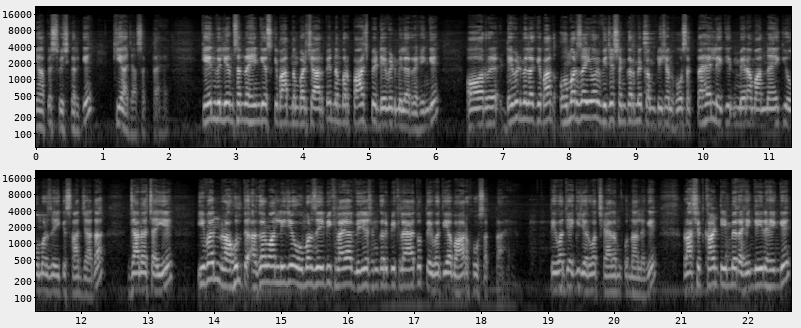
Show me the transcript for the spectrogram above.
यहाँ पे स्विच करके किया जा सकता है। केन विलियमसन रहेंगे उसके बाद नंबर चार पे, नंबर पाँच पे डेविड मिलर रहेंगे। और डेविड मिलर के बाद ओमर जई और विजय शंकर में कंपटीशन हो सकता है, लेकिन मेरा मानना है कि ओमर जई के साथ ज़्यादा जाना चाहिए। इवन राहुल अगर मान लीजिए ओमर जई भी खिलाया, विजय शंकर भी खिलाया तो तेवतिया बाहर हो सकता है। तेवतिया की ज़रूरत शायद हमको ना लगे। राशिद खान टीम में रहेंगे ही रहेंगे,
